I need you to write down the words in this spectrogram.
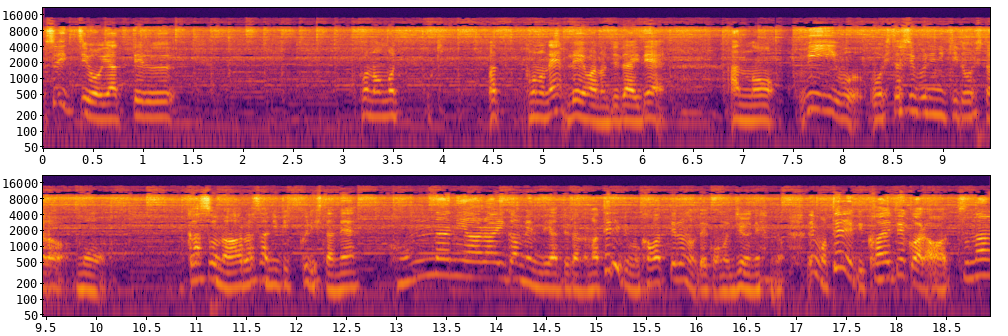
スイッチをやってるこのもこのね令和の時代であの Wii をを久しぶりに起動したらもう画素の粗さにびっくりしたね。こんなに粗い画面でやってたの。まあテレビも変わってるのでこの10年の。でもテレビ変えてからつな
